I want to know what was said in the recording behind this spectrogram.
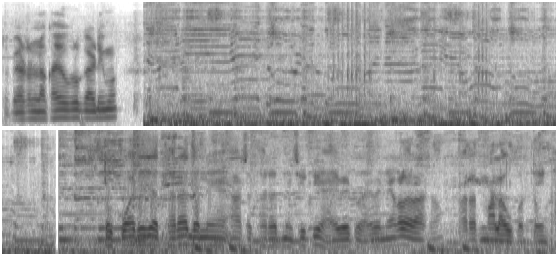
તો પેટ્રોલ નખાયું ઉપર ગાડીમાં. તો પહોંચી જાય થરાદ અને આ છે થરાદની સિટી હાઈવે ટુ હાઈવે નીકળ્યા છો. ભારત માલા ઉપર થઈને.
